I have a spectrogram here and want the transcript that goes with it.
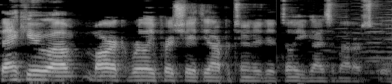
thank you uh, mark really appreciate the opportunity to tell you guys about our school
